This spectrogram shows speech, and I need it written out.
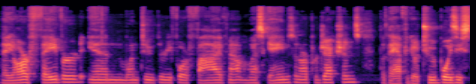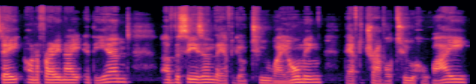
They are favored in one, two, three, four, five Mountain West games in our projections, but they have to go to Boise State on a Friday night at the end of the season. They have to go to Wyoming. They have to travel to Hawaii.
